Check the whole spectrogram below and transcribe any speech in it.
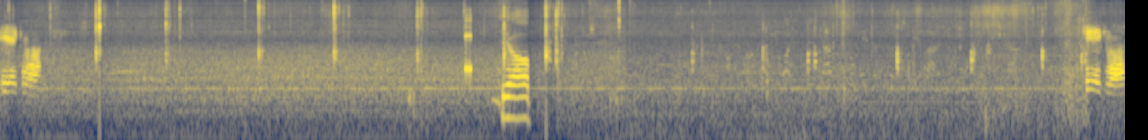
いや行きます。いいよいや行きま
